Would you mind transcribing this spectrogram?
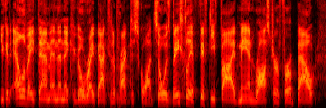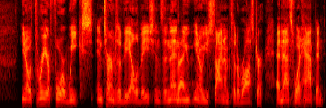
you could elevate them and then they could go right back to the practice squad. So it was basically a 55 man roster for about you know 3 or 4 weeks in terms of the elevations and then right. you you know you sign them to the roster and that's what happened.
